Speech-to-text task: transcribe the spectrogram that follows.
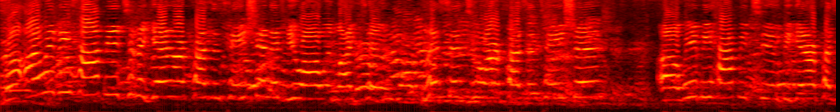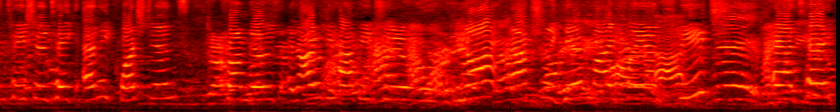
well, I would be happy to begin our presentation if you all would like to listen to our presentation. Uh, we'd be happy to begin our presentation, take any questions from those, and I would be happy to not actually give my planned speech and take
